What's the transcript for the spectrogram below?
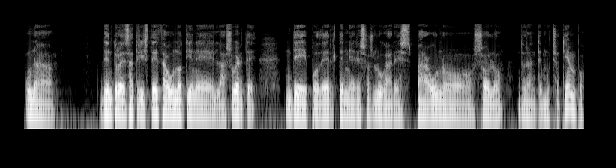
una, dentro de esa tristeza uno tiene la suerte de poder tener esos lugares para uno solo, durante mucho tiempo.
